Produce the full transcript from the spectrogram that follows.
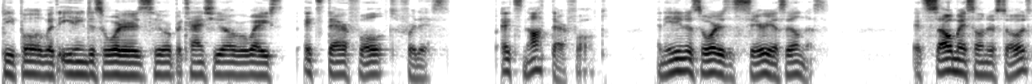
people with eating disorders who are potentially overweight, it's their fault for this. It's not their fault. An eating disorder is a serious illness. It's so misunderstood.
